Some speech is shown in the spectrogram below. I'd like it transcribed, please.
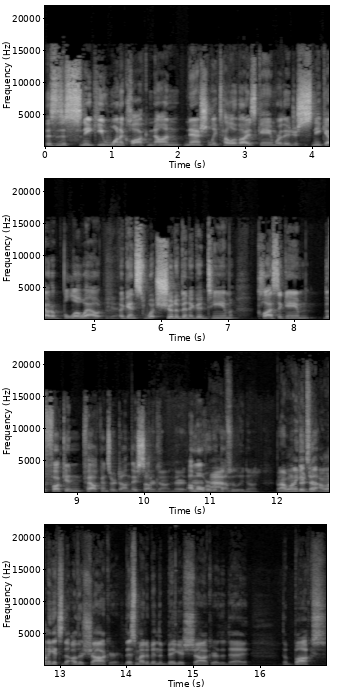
This is a sneaky one o'clock non nationally televised game where they just sneak out a blowout Yeah. against what should have been a good team. Classic game. The fucking Falcons are done. They suck. They're done. They're, I'm they're over with them. absolutely done. But I want to get to the. I want to get to the other shocker. This might have been the biggest shocker of the day. The Bucs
